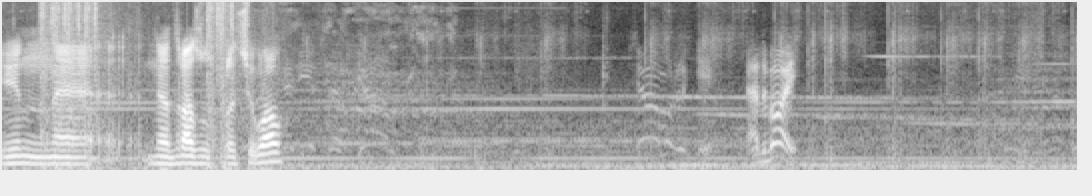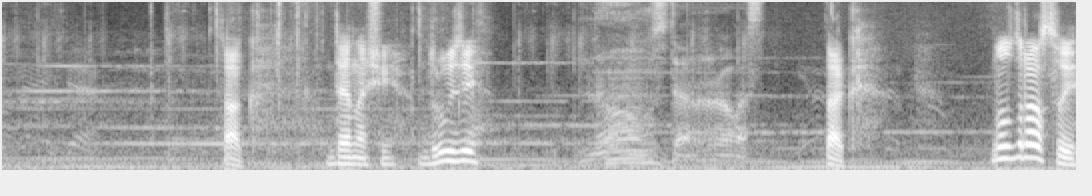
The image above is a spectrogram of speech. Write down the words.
Він не, не одразу спрацював. Так, де наші друзі? Ну, здорово. Так. Ну, здравствуй.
